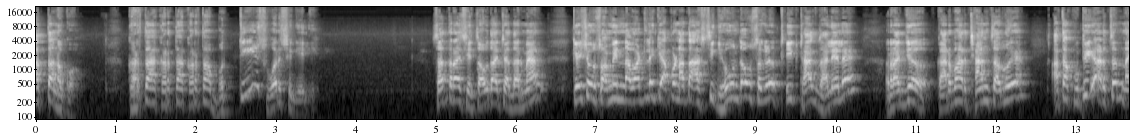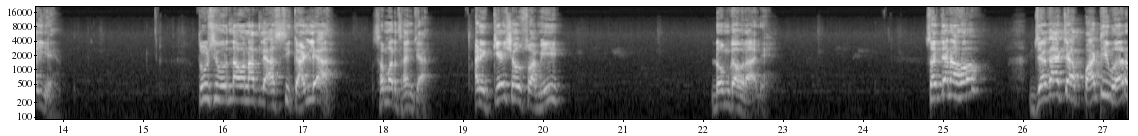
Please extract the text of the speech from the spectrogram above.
आत्ता नको. करता करता करता बत्तीस वर्ष गेली. सतराशे चौदाच्या दरम्यान केशव स्वामींना वाटलं की आपण आता आस्थी घेऊन जाऊ सगळं ठीकठाक झालेलं आहे. राज्य कारभार छान चालू आहे. आता कुठेही अडचण नाही आहे तुळशी वृंदावनातल्या अस्थी काढल्या समर्थांच्या आणि केशव स्वामी डोमगावला आले. सज्जना हो जगाच्या पाठीवर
